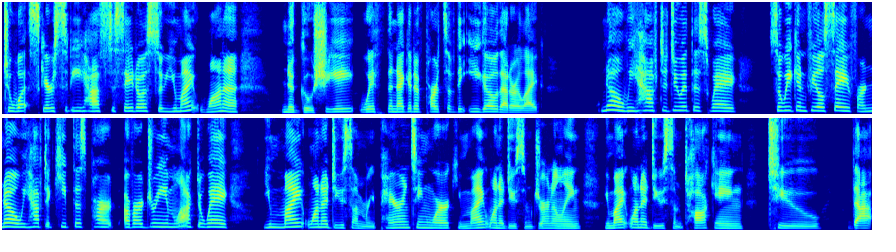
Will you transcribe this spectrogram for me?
to what scarcity has to say to us. So you might want to negotiate with the negative parts of the ego that are like, no, we have to do it this way so we can feel safe, or no, we have to keep this part of our dream locked away. You might want to do some reparenting work. You might want to do some journaling. You might want to do some talking to that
